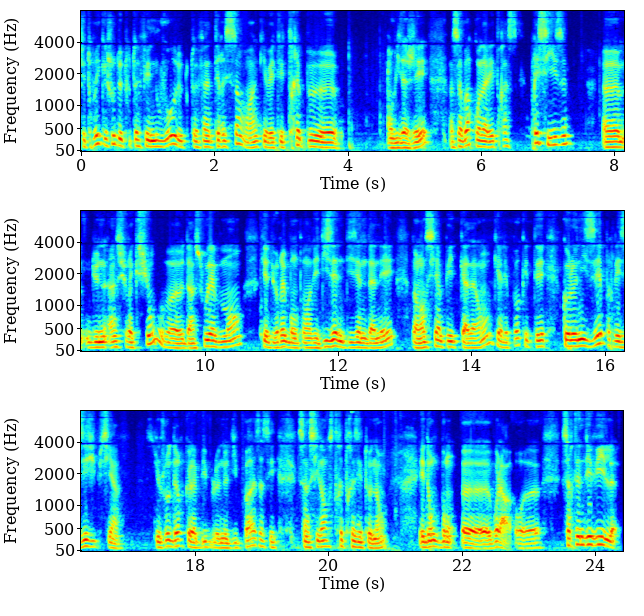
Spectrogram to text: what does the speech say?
j'ai trouvé quelque chose de tout à fait nouveau, de tout à fait intéressant, hein, qui avait été très peu envisagé, à savoir qu'on a les traces précises euh, d'une insurrection, euh, d'un soulèvement qui a duré bon, pendant des dizaines, dizaines d'années dans l'ancien pays de Canaan, qui à l'époque était colonisé par les Égyptiens. C'est une chose d'ailleurs que la Bible ne dit pas, ça c'est un silence très très étonnant. Et donc bon, euh, voilà, euh, certaines des villes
